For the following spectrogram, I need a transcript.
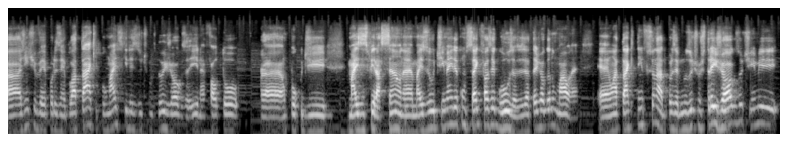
a gente vê, por exemplo, o ataque, por mais que nesses últimos dois jogos aí, né? Faltou uh, um pouco de mais inspiração, né? Mas o time ainda consegue fazer gols, às vezes até jogando mal, né? É um ataque que tem funcionado. Por exemplo, nos últimos três jogos, o time,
